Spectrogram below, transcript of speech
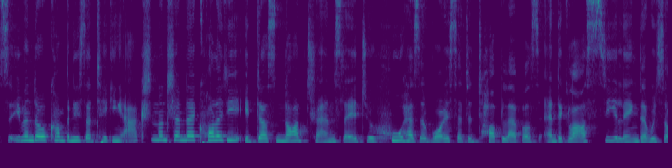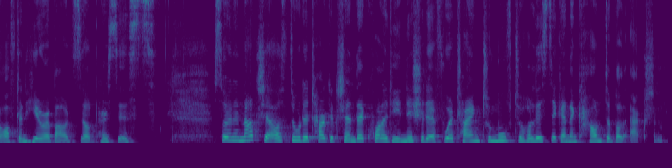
So even though companies are taking action on gender equality, it does not translate to who has a voice at the top levels and the glass ceiling that we so often hear about still persists. So in a nutshell, through the Target Gender Equality Initiative, we're trying to move to holistic and accountable action.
